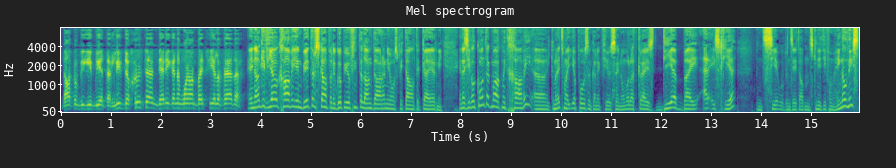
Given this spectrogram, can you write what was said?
dalk 'n bietjie beter. Liefde groete en Derrick en 'n mooi ontbyt vir julle verder. En dankie vir jou ook Gawie en beterskap en ek hoop jy hoef nie te lank daar in die hospitaal te kuier nie. En as jy wil kontak maak met Gawie, uh, jy kan net my e-pos en kan ek vir jou sy nommer laat kry is d@rsg.co.za. Miskien net die van Hengelnuus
